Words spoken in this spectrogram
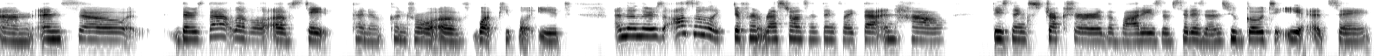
Um, and so there's that level of state kind of control of what people eat. And then there's also like different restaurants and things like that, and how these things structure the bodies of citizens who go to eat at, say,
